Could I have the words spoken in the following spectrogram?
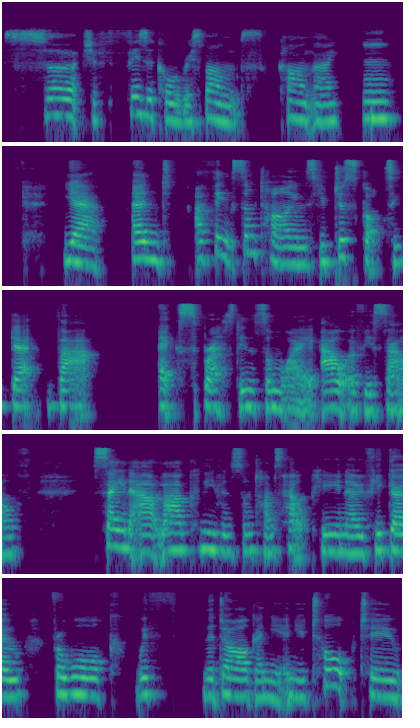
such a physical response can't they mm. yeah and i think sometimes you've just got to get that expressed in some way out of yourself saying it out loud can even sometimes help you you know if you go for a walk with the dog and you and you talk to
